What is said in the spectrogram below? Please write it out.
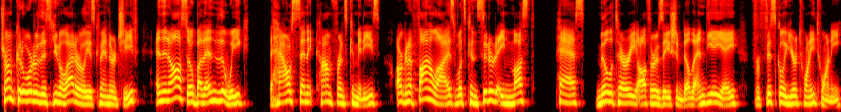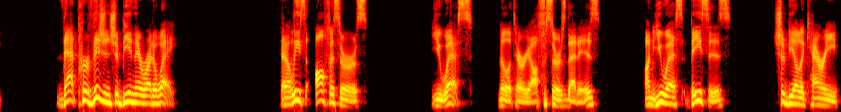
Trump could order this unilaterally as commander in chief. And then also, by the end of the week, the House Senate conference committees are going to finalize what's considered a must pass military authorization bill, the NDAA, for fiscal year 2020, that provision should be in there right away. That at least officers, U.S. military officers, that is, on U.S. bases, should be able to carry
